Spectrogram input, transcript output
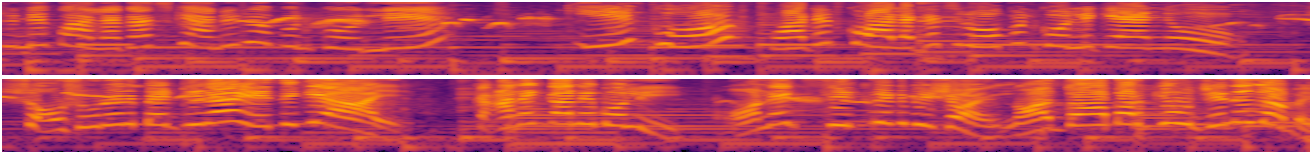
উঠোনে কলা গাছ কেন রোপণ করলে? কি গো? হঠাৎ কলা গাছ রোপণ করলে কেন? শ্বশুরের বেটিরা এদিকে আয়। কানে কানে বলি, অনেক সিক্রেট বিষয়, নয়তো আবার কেউ জেনে যাবে।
